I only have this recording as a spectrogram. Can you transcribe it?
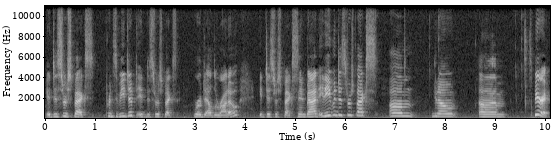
It disrespects Prince of Egypt. It disrespects Road to El Dorado. It disrespects Sinbad. It even disrespects, um, you know, um, Spirit,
